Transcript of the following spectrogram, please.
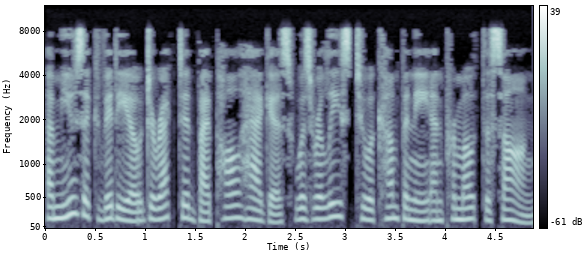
A music video directed by Paul Haggis was released to accompany and promote the song.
